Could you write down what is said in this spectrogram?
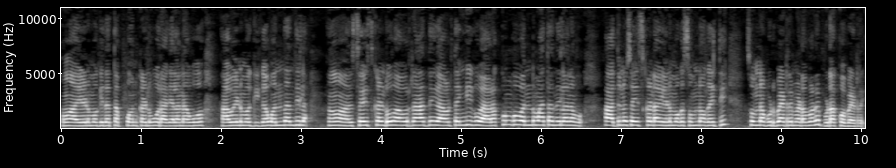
ಹ್ಞೂ ಆ ಹೆಣ್ಮಗಿದ ತಪ್ಪು ಅನ್ಕೊಂಡು ಊರಾಗೆಲ್ಲ ನಾವು, ಆ ಹೆಣ್ಮಗಿಗ ಒಂದಂದಿಲ್ಲ. ಹ್ಞೂ ಸಹಿಸ್ಕೊಂಡು ಅವ್ರನ್ನ ಅದೇ ಅವ್ರ ತಂಗಿಗೂ, ಅವ್ರ ಅಕ್ಕಂಗೂ ಒಂದು ಮಾತಂದಿಲ್ಲ ನಾವು. ಅದನ್ನು ಸಹಿಸ್ಕೊಂಡು ಆ ಹೆಣ್ಮಗ ಹೋಗೈತಿ. ಸುಮ್ಮನೆ ಬಿಡಬೇಡ್ರಿ ಮೇಡಮ್ ಅವ್ರೆ ಬಿಡಕ್ಕೋಬೇಡ್ರಿ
